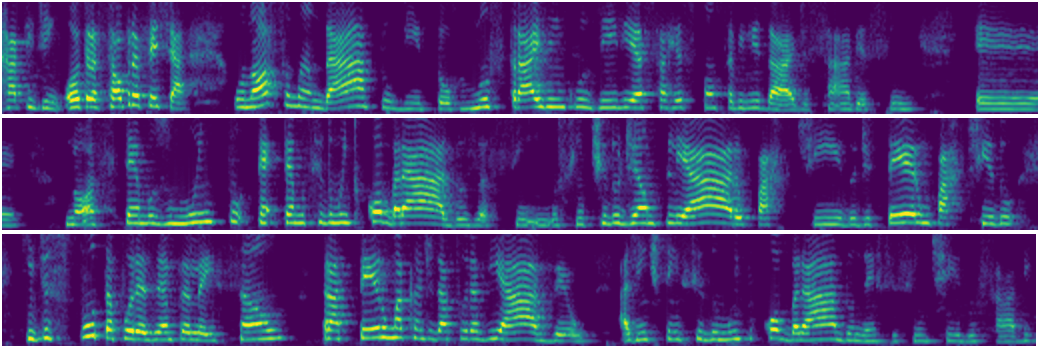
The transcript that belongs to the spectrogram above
rapidinho, outra só para fechar. O nosso mandato, Vitor, nos traz inclusive essa responsabilidade, sabe? Assim, é, nós temos muito te, temos sido muito cobrados assim no sentido de ampliar o partido de ter um partido que disputa por exemplo a eleição para ter uma candidatura viável a gente tem sido muito cobrado nesse sentido sabe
